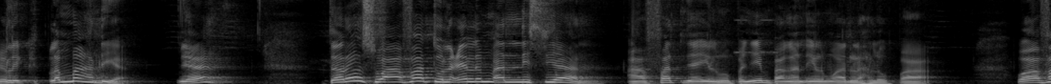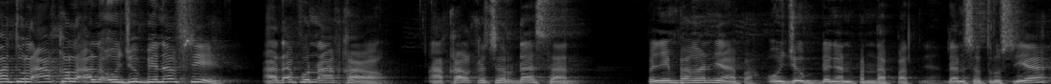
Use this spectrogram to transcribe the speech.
Kelik, lemah dia. Ya. Terus wafatul ilm an-nisyan afatnya ilmu, penyimpangan ilmu adalah lupa. Wafatul akal al-ujub binafsi. Adapun akal, akal kecerdasan. Penyimpangannya apa? Ujub dengan pendapatnya. Dan seterusnya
